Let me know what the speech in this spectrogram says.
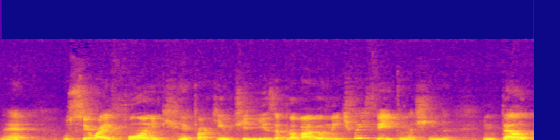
né? O seu iPhone, que para quem utiliza, provavelmente foi feito na China. Então,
